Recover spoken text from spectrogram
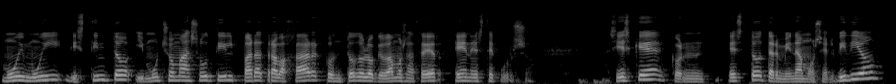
muy muy distinto y mucho más útil para trabajar con todo lo que vamos a hacer en este curso. Así es que con esto terminamos el vídeo.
